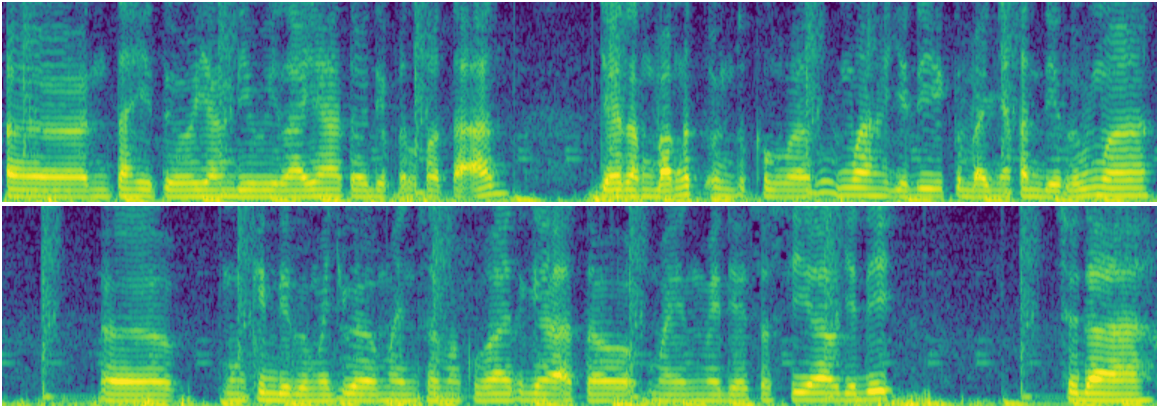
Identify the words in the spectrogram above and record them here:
uh, entah itu yang di wilayah atau di perkotaan jarang banget untuk keluar rumah. Jadi kebanyakan di rumah. E, mungkin di rumah juga main sama keluarga atau main media sosial. Jadi sudah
